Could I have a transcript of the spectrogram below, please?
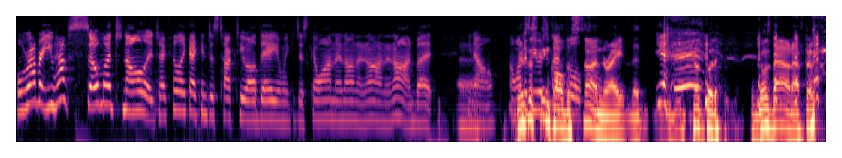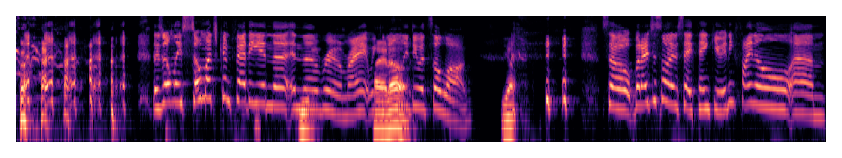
well, Robert, you have so much knowledge. I feel like I can just talk to you all day and we could just go on and on and on and on. But, uh, you know, I want to be There's this thing called the sun, right? That yeah. it goes down after. There's only so much confetti in the in the room, right? We can only do it so long. Yep. so, but I just wanted to say thank you. Any final um,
